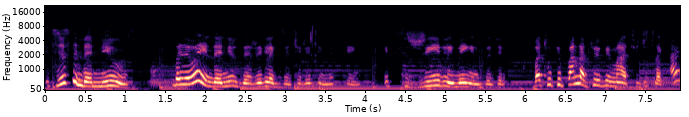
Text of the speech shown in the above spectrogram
it's just in the news. By the way in the news they're really exaggerating this thing. It's really being exaggerated. But ukipanda tu hivi mat you just like "Ai,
